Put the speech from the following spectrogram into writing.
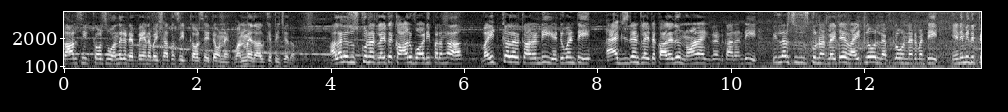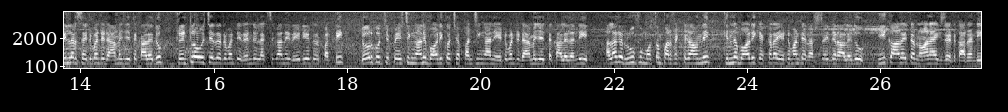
కార్ సీట్ కవర్స్ వందకి డెబ్బై ఎనభై శాతం సీట్ కవర్స్ అయితే ఉన్నాయి. వన్ మీద ఆల్కే పీచేద్దాం. అలాగే చూసుకున్నట్లయితే కారు బాడీ పరంగా వైట్ కలర్ కార్ అండి ఎటువంటి యాక్సిడెంట్లు అయితే కాలేదు. నాన్ యాక్సిడెంట్ కార్ అండి పిల్లర్స్ చూసుకున్నట్లయితే రైట్లో లెఫ్ట్లో ఉన్నటువంటి ఎనిమిది పిల్లర్స్ ఎటువంటి డ్యామేజ్ అయితే కాలేదు. ఫ్రంట్లో వచ్చేటటువంటి రెండు లెగ్స్ కానీ రేడియేటర్ పట్టి డోర్కి వచ్చే పేస్టింగ్ కానీ బాడీకి వచ్చే పంచింగ్ కానీ ఎటువంటి డ్యామేజ్ అయితే కాలేదండి. అలాగే రూఫ్ మొత్తం పర్ఫెక్ట్గా ఉంది. కింద బాడీకి ఎక్కడ ఎటువంటి రస్ట్ అయితే రాలేదు. ఈ కార్ అయితే నాన్ యాక్సిడెంట్ కార్ అండి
